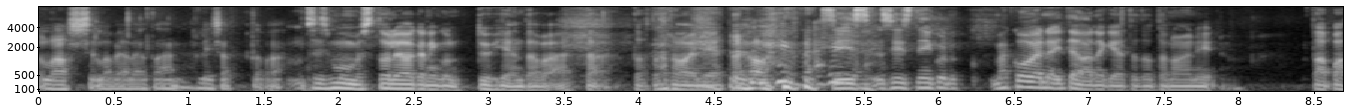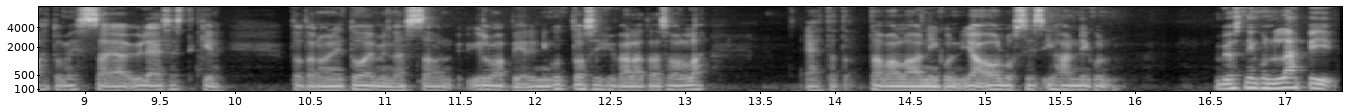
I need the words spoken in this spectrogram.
Lassilla vielä jotain lisättävää? Siis mun mielestä oli aika niin kuin tyhjentävää, että, tota noin, että siis, siis niin kuin, mä koen itse ainakin, että tota noin, tapahtumissa ja yleisestikin tota noin, toiminnassa on ilmapiiri niin kuin tosi hyvällä tasolla, että t- tavallaan niin kuin, ja ollut siis ihan niin kuin, myös niin kuin läpi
